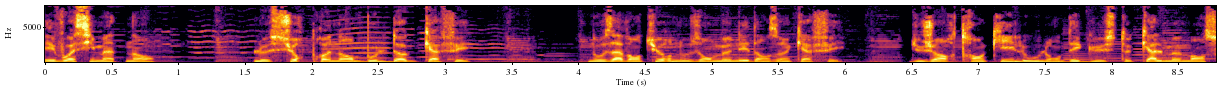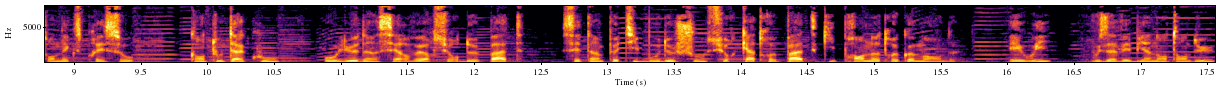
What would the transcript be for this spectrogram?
Et voici maintenant le surprenant Bulldog Café. Nos aventures nous ont menés dans un café, du genre tranquille où l'on déguste calmement son expresso, quand tout à coup, au lieu d'un serveur sur deux pattes, c'est un petit bout de chou sur quatre pattes qui prend notre commande. Et oui, vous avez bien entendu,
